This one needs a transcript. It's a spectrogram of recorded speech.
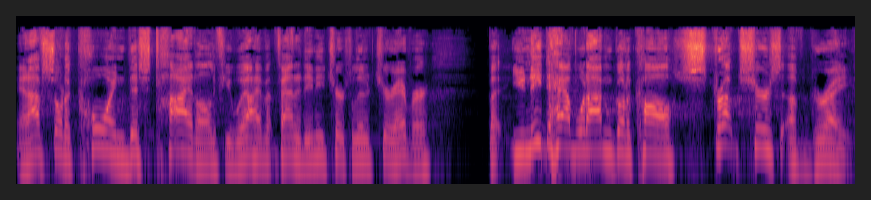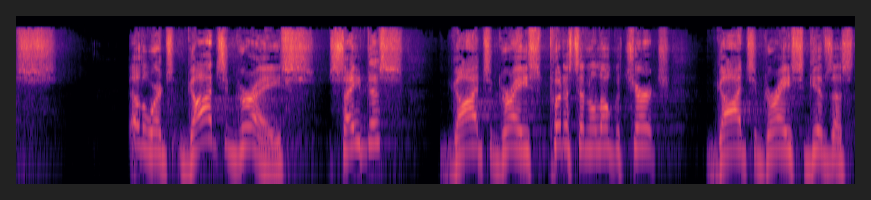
and I've sort of coined this title, if you will. I haven't found it in any church literature ever, but you need to have what I'm going to call structures of grace. In other words, God's grace saved us. God's grace put us in a local church. God's grace gives us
